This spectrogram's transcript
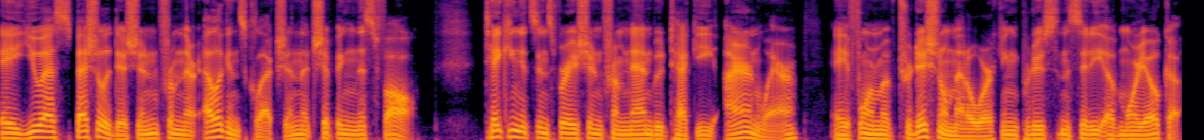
a US special edition from their Elegance collection that's shipping this fall. Taking its inspiration from Nanbu Tekki ironware, a form of traditional metalworking produced in the city of Morioka,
